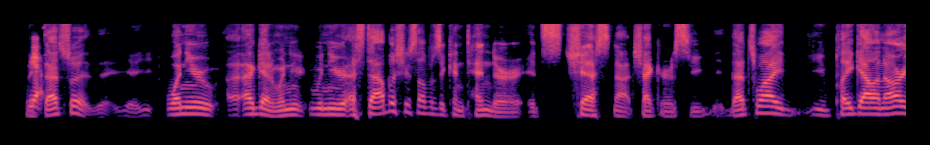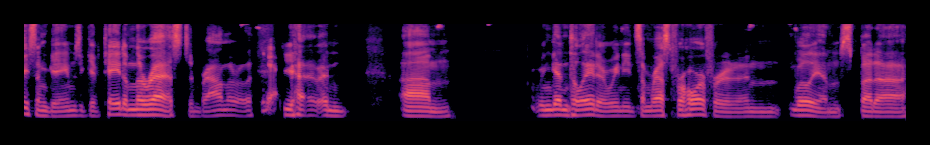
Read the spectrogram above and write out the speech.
Like Yeah. that's what when you again when you when you establish yourself as a contender, it's chess, not checkers. You, that's why you play Gallinari some games. You give Tatum the rest and Brown the Yeah. you have and um we can get into later. We need some rest for Horford and Williams, but uh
